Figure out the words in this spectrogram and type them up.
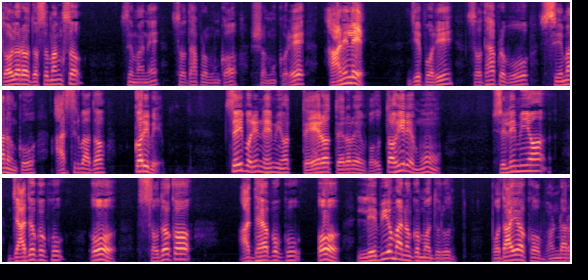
ତୈଳର ଦଶ ମାଂସ ସେମାନେ ସଦାପ୍ରଭୁଙ୍କ ସମ୍ମୁଖରେ ଆଣିଲେ ଯେପରି ସଦାପ୍ରଭୁ ସେମାନଙ୍କୁ ଆଶୀର୍ବାଦ କରିବେ। ସେହିପରି ନେହମିୟ ତେର ତେରରେ ତହିଁରେ ମୁଁ ସିଲିମିୟ ଯାଜକକୁ ଓ ସଦକ ଅଧ୍ୟାପକ ଓ ଲେବିୟମାନଙ୍କ ମଧ୍ୟରୁ ପଦାୟକ ଭଣ୍ଡାର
